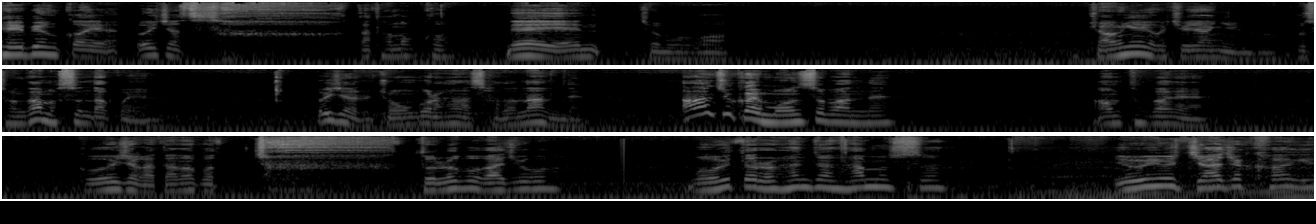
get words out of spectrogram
해변가에 의자 싹 갖다 놓고 내옛저 뭐고 장애가 저장애인가 부산 가면 쓴다고 해. 의자를 좋은 걸 하나 사다 놨는데 아직까지 못 써봤네. 아무튼 간에 그 의자 갖다 놓고 촥 둘러봐 가지고 모히또를 한잔 하면서 유유자적하게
